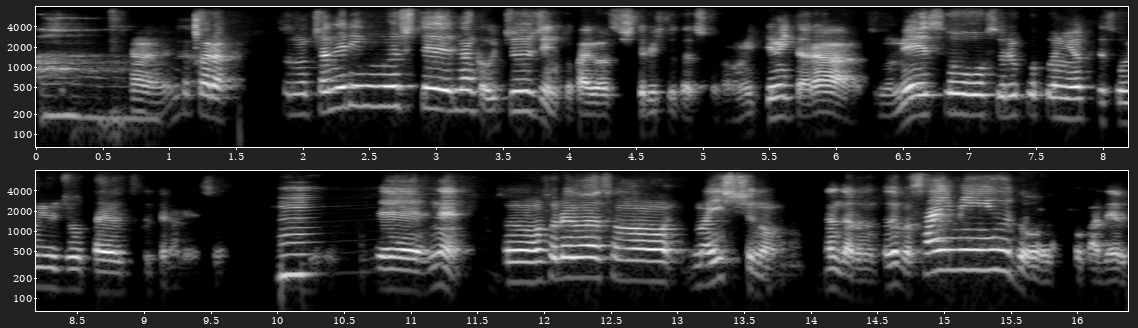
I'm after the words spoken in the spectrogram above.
はい。だから、そのチャネリングをして、なんか宇宙人と会話してる人たちとかも言ってみたら、その瞑想をすることによってそういう状態を作ってるわけですよ。うん、で、ね、その、それはその、まあ、一種の、なんだろうな、例えば催眠誘導とかで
